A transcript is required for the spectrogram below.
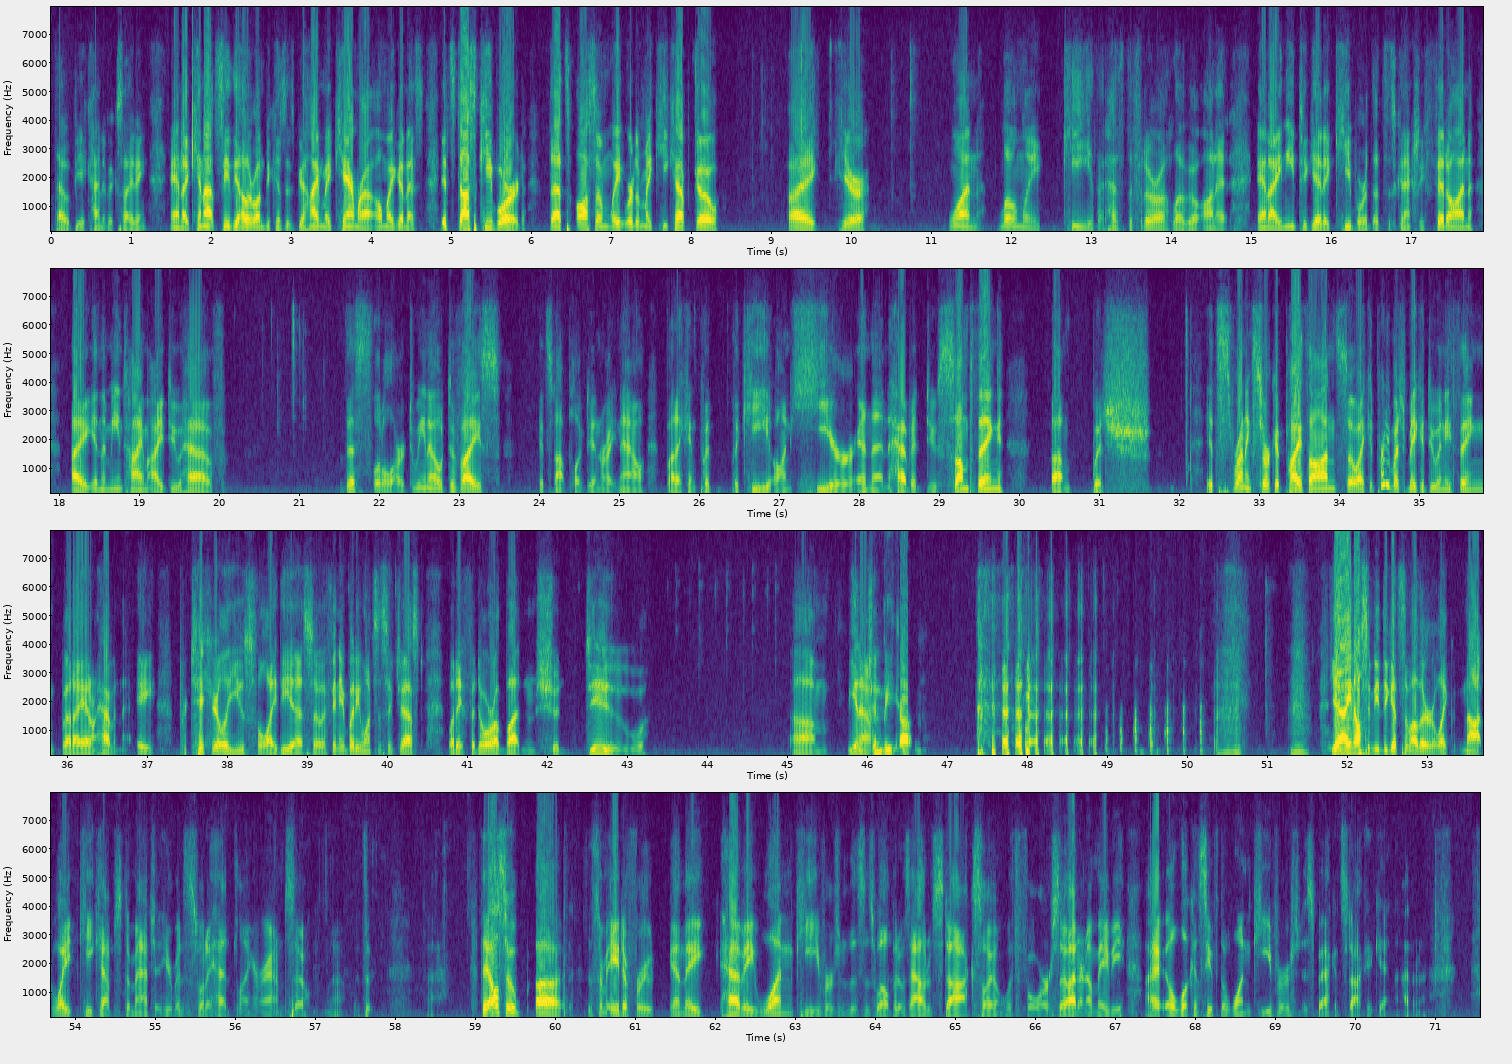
that would be kind of exciting. And I cannot see the other one because it's behind my camera. Oh my goodness. It's Das Keyboard. That's awesome. Wait, where did my keycap go? I here. One lonely key that has the Fedora logo on it, and I need to get a keyboard that this can actually fit on. I, in the meantime, I do have this little Arduino device. It's not plugged in right now, but I can put the key on here and then have it do something, um, which it's running Circuit Python, so I could pretty much make it do anything, but I don't have an, a particularly useful idea. So if anybody wants to suggest what a Fedora button should do, um, you know, Shouldn't be cotton. yeah, I also need to get some other like not white keycaps to match it here, but this is what I had lying around. So uh, a, uh, they also uh, this is from Adafruit, and they have a one key version of this as well, but it was out of stock, so I went with four. So I don't know, maybe I, will look and see if the one key version is back in stock again. I don't know.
